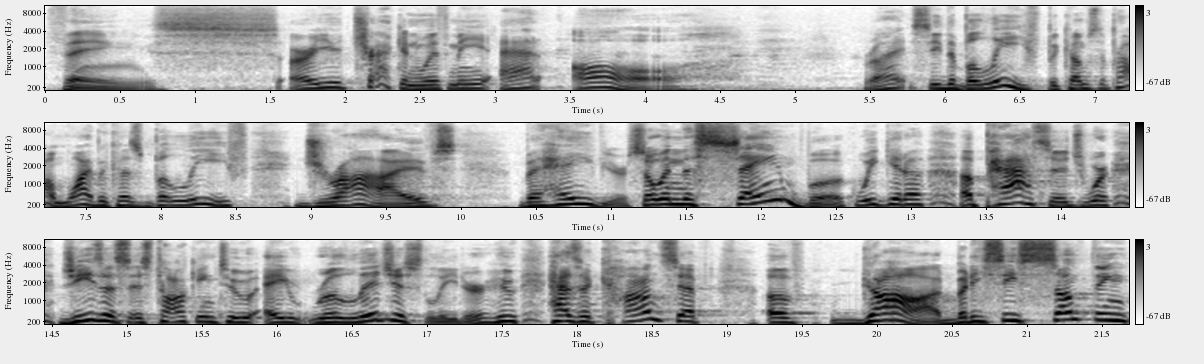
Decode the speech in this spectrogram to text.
things. Are you tracking with me at all? Right? See, the belief becomes the problem. Why? Because belief drives behavior. So, in the same book, we get a, a passage where Jesus is talking to a religious leader who has a concept of God, but he sees something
